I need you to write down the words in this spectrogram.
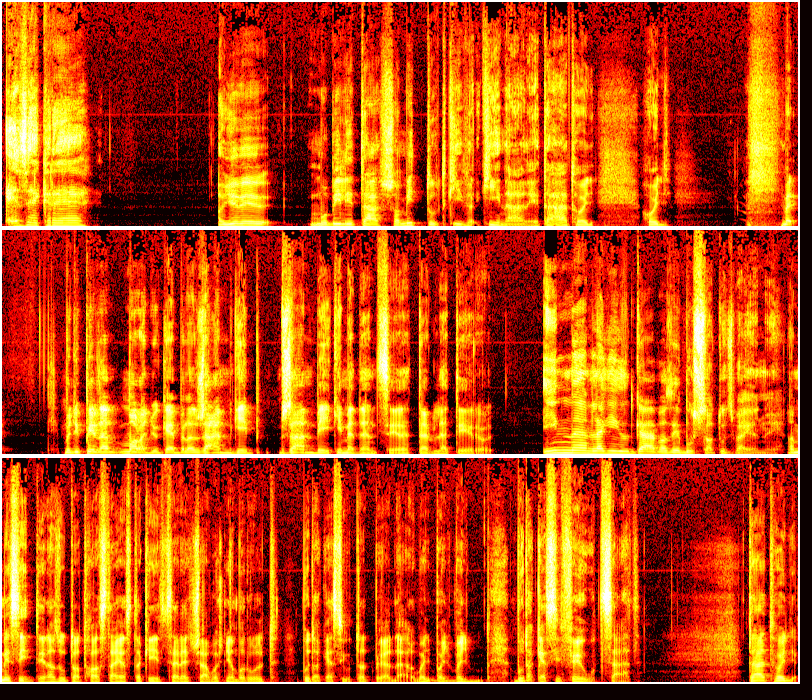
ezekre a jövő mobilitása mit tud kínálni? Tehát, hogy, hogy mert mondjuk például maradjuk ebből a zsámgép, zsámbéki medencé területéről. Innen leginkább azért busszal tudsz bejönni, ami szintén az utat használja, azt a kétszer egysávos nyomorult Budakeszi utat például, vagy, vagy, vagy Budakeszi főutcát. Tehát, hogy,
